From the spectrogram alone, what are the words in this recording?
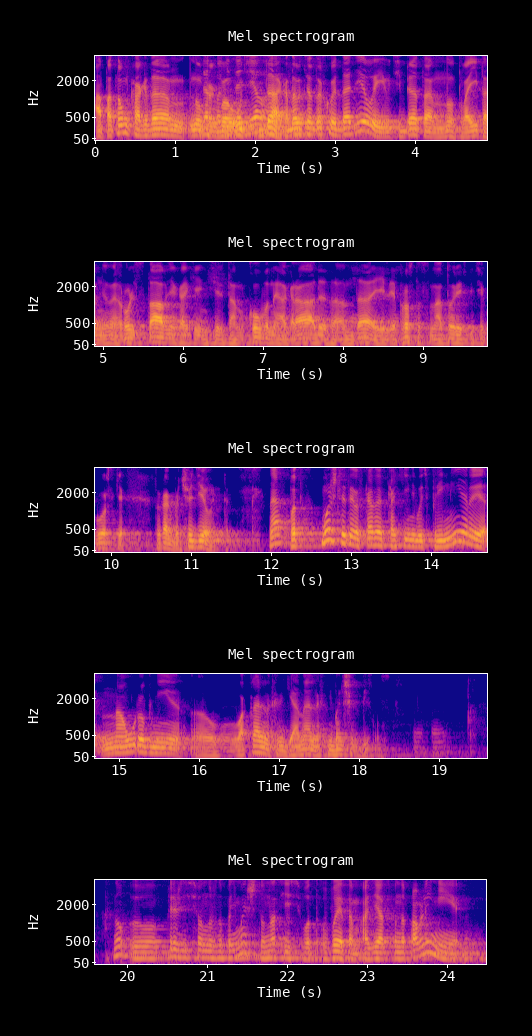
а потом, когда, ну, как бы, у, дела, да, когда у тебя доходит до дела, и у тебя там, ну, твои, там, не знаю, роль ставни какие-нибудь, или там кованые ограды, там, да, или просто санаторий в Пятигорске, ну, как бы, что делать-то? Да? Вот можешь ли ты рассказать какие-нибудь примеры на уровне э, локальных, региональных, небольших бизнесов? Ну, э, прежде всего нужно понимать, что у нас есть вот в этом азиатском направлении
